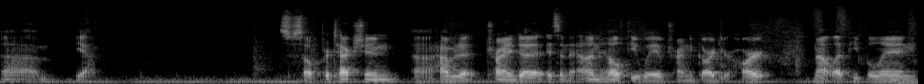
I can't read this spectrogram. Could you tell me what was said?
um, yeah. So self protection, uh, having to trying to it's an unhealthy way of trying to guard your heart, not let people in,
